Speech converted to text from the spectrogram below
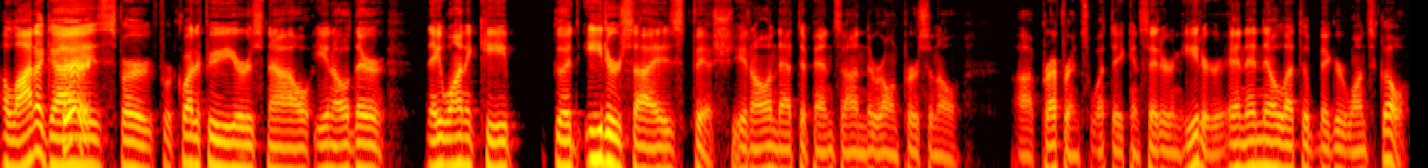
A lot of guys sure. for for quite a few years now, you know, they're they want to keep good eater sized fish, you know, and that depends on their own personal uh, preference, what they consider an eater, and then they'll let the bigger ones go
